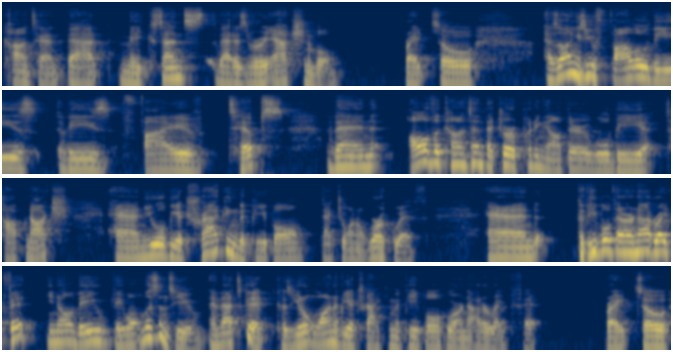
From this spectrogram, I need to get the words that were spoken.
content that makes sense, that is very actionable, right? So as long as you follow these these five tips, then all the content that you're putting out there will be top notch and you will be attracting the people that you want to work with. And the people that are not right fit, you know, they they won't listen to you. And that's good because you don't want to be attracting the people who are not a right fit. Right. So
